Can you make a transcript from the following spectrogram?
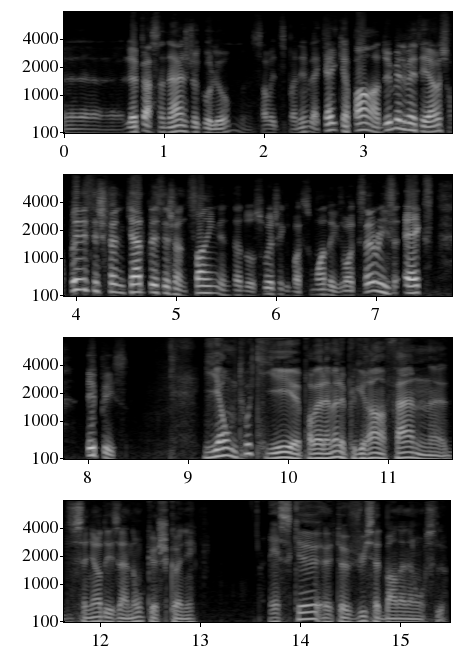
le personnage de Gollum. Ça va être disponible à quelque part en 2021 sur PlayStation 4, PlayStation 5, Nintendo Switch, Xbox One, Xbox Series X et PC. Guillaume, toi qui es probablement le plus grand fan du Seigneur des Anneaux que je connais, est-ce que tu as vu cette bande-annonce-là?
